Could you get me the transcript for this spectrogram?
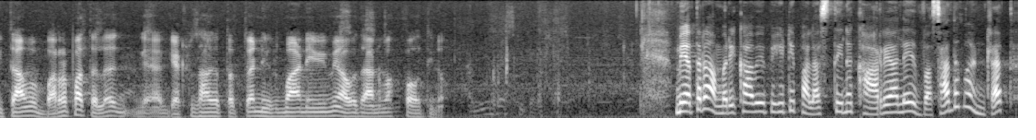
ඉතාම බරපතල ගැටලු සහගතත්වයන් නිර්මාණයවීමේ අවධානමක් පවතිනවා. මේ අතර ඇමරිකාවේ පිහිටි පලස්තීන කාර්යාලයේ වසාදමන්ටත්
